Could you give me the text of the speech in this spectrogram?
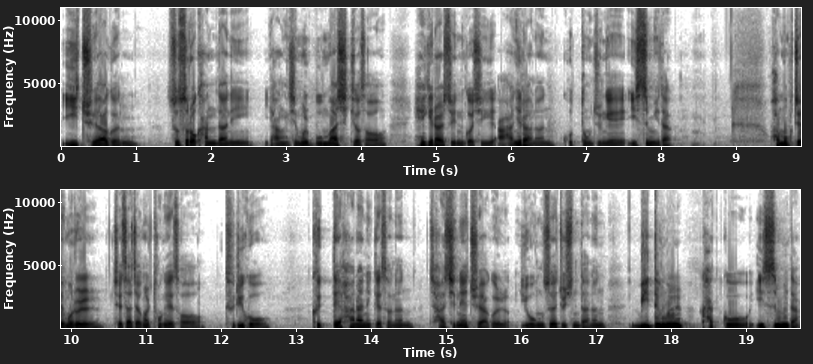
이 죄악은 스스로 간단히 양심을 무마시켜서 해결할 수 있는 것이 아니라는 고통 중에 있습니다. 화목 제물을 제사장을 통해서 드리고 그때 하나님께서는 자신의 죄악을 용서해 주신다는 믿음을 갖고 있습니다.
